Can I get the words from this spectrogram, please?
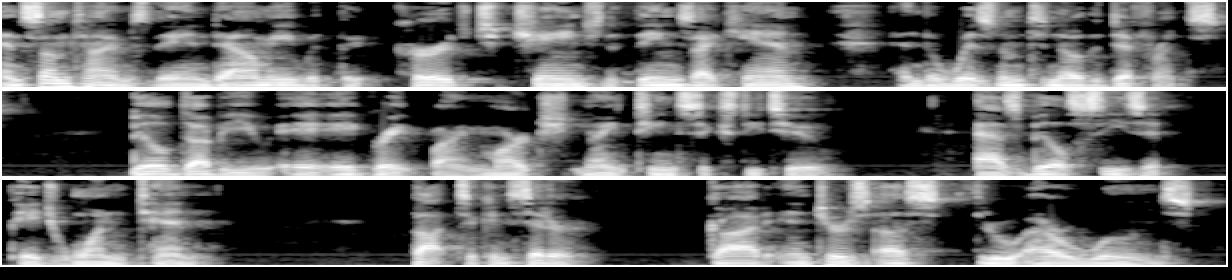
and sometimes they endow me with the courage to change the things I can and the wisdom to know the difference. Bill W. A. A. Grapevine, March 1962. As Bill sees it, page 110. Thought to consider God enters us through our wounds.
